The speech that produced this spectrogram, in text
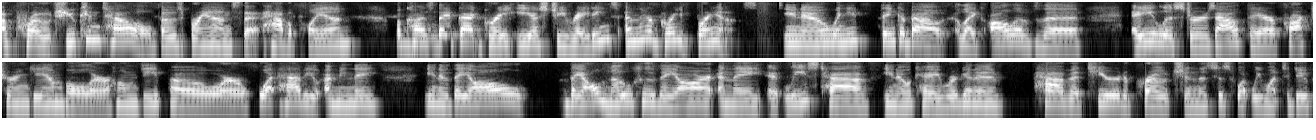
approach, you can tell those brands that have a plan because mm-hmm. they've got great ESG ratings and they're great brands. You know, when you think about like all of the a-listers out there, Procter and Gamble or Home Depot or what have you. I mean, they, you know, they all they all know who they are and they at least have, you know, okay, we're going to have a tiered approach and this is what we want to do.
